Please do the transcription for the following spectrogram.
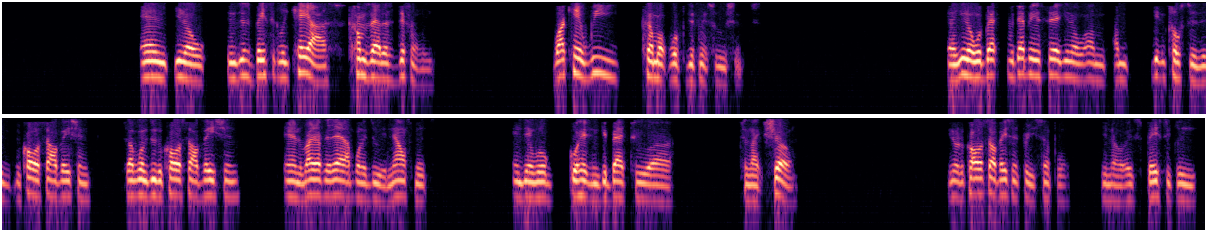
and, you know, and just basically chaos comes at us differently. Why can't we come up with different solutions? And you know, with that with that being said, you know, um, I'm getting close to the, the call of salvation, so I'm going to do the call of salvation, and right after that, I'm going to do the announcements, and then we'll go ahead and get back to uh, tonight's show. You know, the call of salvation is pretty simple. You know, it's basically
